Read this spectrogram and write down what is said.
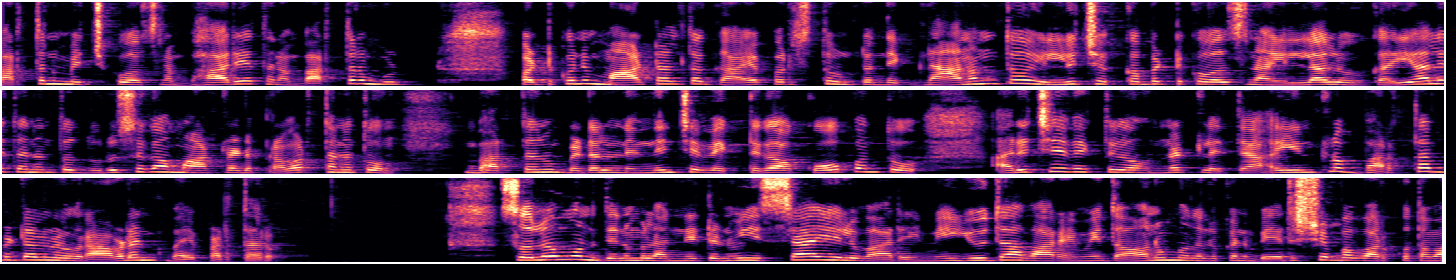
భర్తను మెచ్చుకోవాల్సిన భార్య తన భర్తను పట్టుకుని మాటలతో గాయపరుస్తూ ఉంటుంది. జ్ఞానంతో ఇల్లు చెక్కబెట్టుకోవాల్సిన ఇల్లాలు గయ్యాలితనంతో దురుసుగా మాట్లాడే ప్రవర్తనతో భర్తను బిడ్డలు నిందించే వ్యక్తిగా కోపంతో అరిచే వ్యక్తిగా ఉన్నట్లయితే ఆ ఇంట్లో భర్త బిడ్డలను రావడానికి భయపడతారు. సొలోమోను దినములన్నిటిను ఇస్రాయేల్ వారేమి యూదా వారేమి దాను మొదలుకొని బేర్షెబ్బ వరకు తమ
